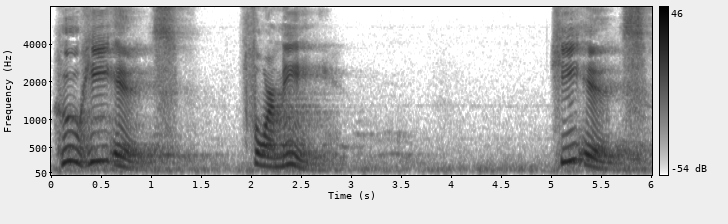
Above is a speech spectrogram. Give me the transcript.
who He is for me. He is.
